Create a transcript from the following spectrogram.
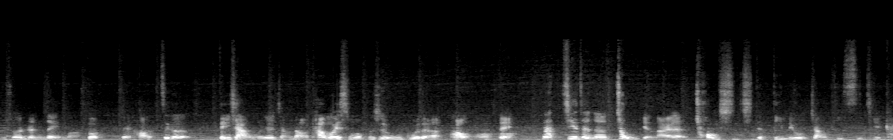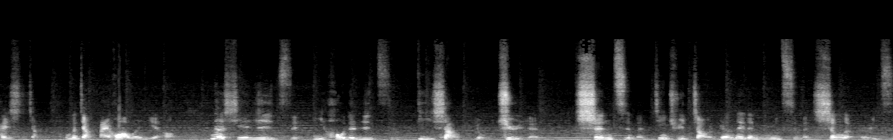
你说人类嘛？对对，好，这个等一下我们就讲到他为什么不是无辜的。好，哦哦对，那接着呢，重点来了，《创世纪》的第六章第四节开始讲，我们讲白话文一点哈。那些日子以后的日子，地上有巨人，神子们进去找人类的女子们生了儿子，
